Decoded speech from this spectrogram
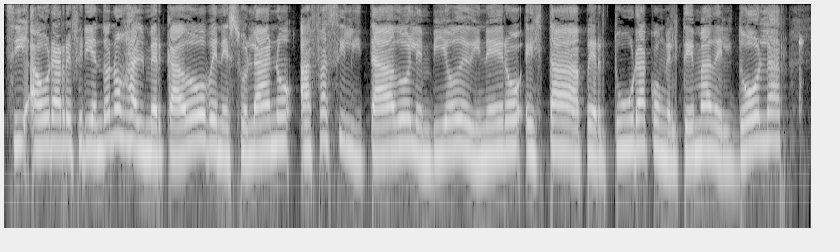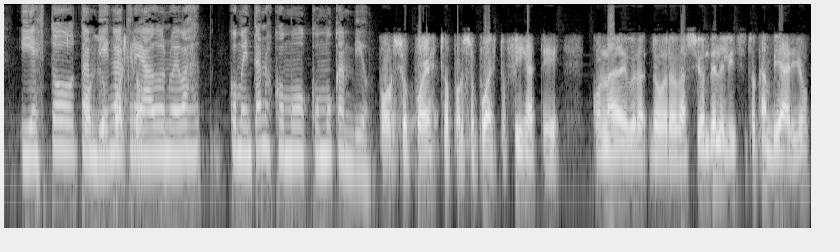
Sí, ahora refiriéndonos al mercado venezolano, ¿ha facilitado el envío de dinero esta apertura con el tema del dólar? Y esto también ha creado nuevas... Coméntanos cómo, cómo cambió. Por supuesto, por supuesto. Fíjate, con la derogación del ilícito cambiario,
